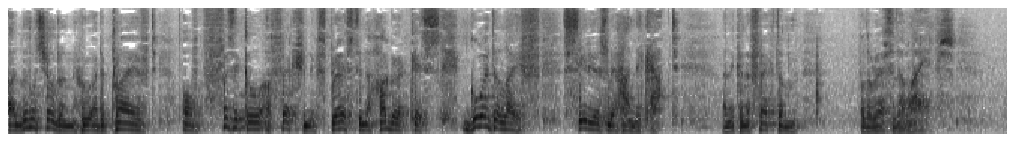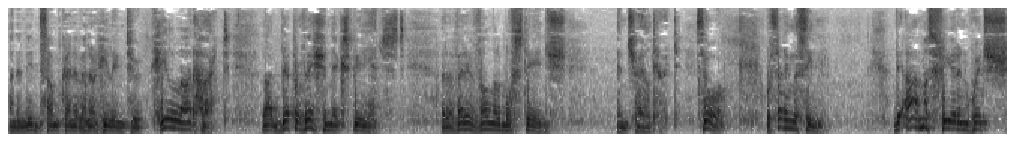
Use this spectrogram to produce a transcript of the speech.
And little children who are deprived of physical affection expressed in a hug or a kiss go into life seriously handicapped, and it can affect them for the rest of their lives. And they need some kind of inner healing to heal that hurt, that deprivation experienced at a very vulnerable stage in childhood. So, we're setting the scene. The atmosphere in which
